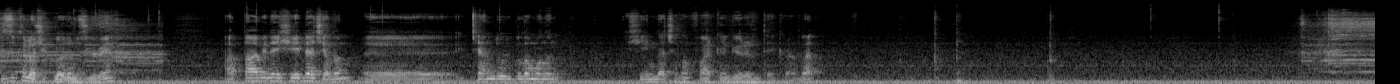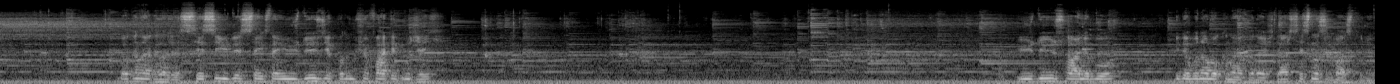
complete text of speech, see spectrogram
Sizi full açık gördüğünüz gibi. Hatta bir de şeyi de açalım. Ee, kendi uygulamanın şeyini de açalım. Farkını görelim tekrardan. Bakın arkadaşlar sesi %80 %100 yapalım bir şey fark etmeyecek. %100 hali bu. Bir de buna bakın arkadaşlar. Ses nasıl bastırıyor.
